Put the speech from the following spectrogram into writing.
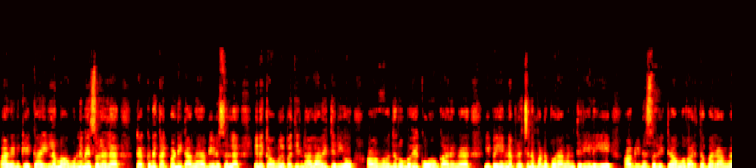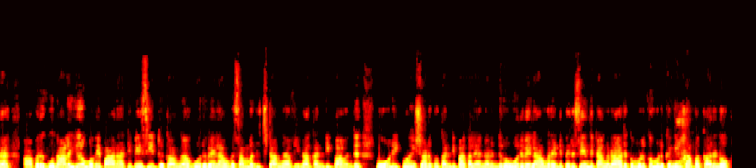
அப்படின்னு கேட்க இல்லம்மா ஒண்ணுமே சொல்லல. டக்குன்னு கட் பண்ணிட்டாங்க அப்படின்னு சொல்ல எனக்கு அவங்கள பத்தி நல்லாவே தெரியும். அவங்க வந்து ரொம்பவே கோவக்காரங்க இப்ப என்ன பிரச்சனை பண்ண போறாங்கன்னு தெரியலையே அப்படின்னு சொல்லிட்டு அவங்க வருத்தப்படுறாங்க. அப்புறம் குணாலையும் ரொம்பவே பாராட்டி பேசிட்டு இருக்காங்க. ஒருவேளை அவங்க சம்மதிச்சிட்டாங்க அப்படின்னா கண்டிப்பா வந்து மோலிக்கும் இஷானுக்கும் கண்டிப்பா கல்யாணம் நடந்துரும். ஒருவேளை அவங்க ரெண்டு பேரும் சேர்ந்துட்டாங்கன்னா அதுக்கு முழுக்க முழுக்க நீ தாப்பா காரணம்.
